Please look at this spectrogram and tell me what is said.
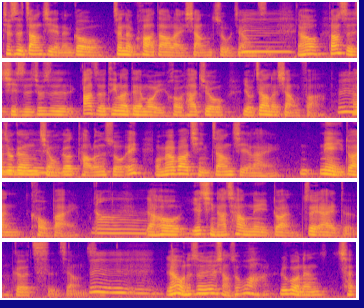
就是张姐能够真的跨刀来相助这样子，嗯、然后当时其实就是阿哲听了 demo 以后，他就有这样的想法，嗯、他就跟启宏哥讨论说：“哎、嗯，我们要不要请张姐来念一段口白？哦，然后也请他唱那一段最爱的歌词这样子。嗯嗯嗯。然后我那时候就想说：哇，如果能成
